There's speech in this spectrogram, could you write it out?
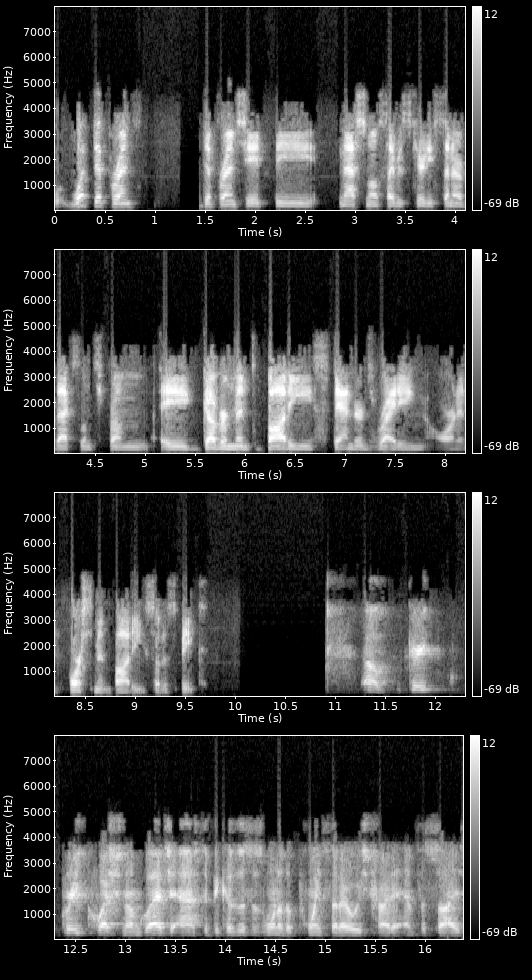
what difference, differentiates the National Cybersecurity Center of Excellence from a government body standards writing or an enforcement body, so to speak? Oh, great, great question. I'm glad you asked it because this is one of the points that I always try to emphasize,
